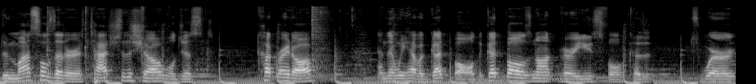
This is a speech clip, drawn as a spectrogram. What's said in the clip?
the muscles that are attached to the shell will just cut right off and then we have a gut ball. The gut ball is not very useful because it's where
